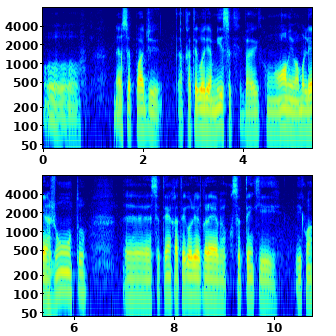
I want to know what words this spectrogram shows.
ou né, você pode a categoria mista que vai com um homem e uma mulher junto, é, você tem a categoria gravel, você tem que ir com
